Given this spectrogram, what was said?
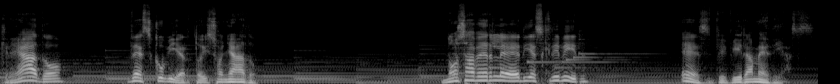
creado, descubierto y soñado. No saber leer y escribir es vivir a medias.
